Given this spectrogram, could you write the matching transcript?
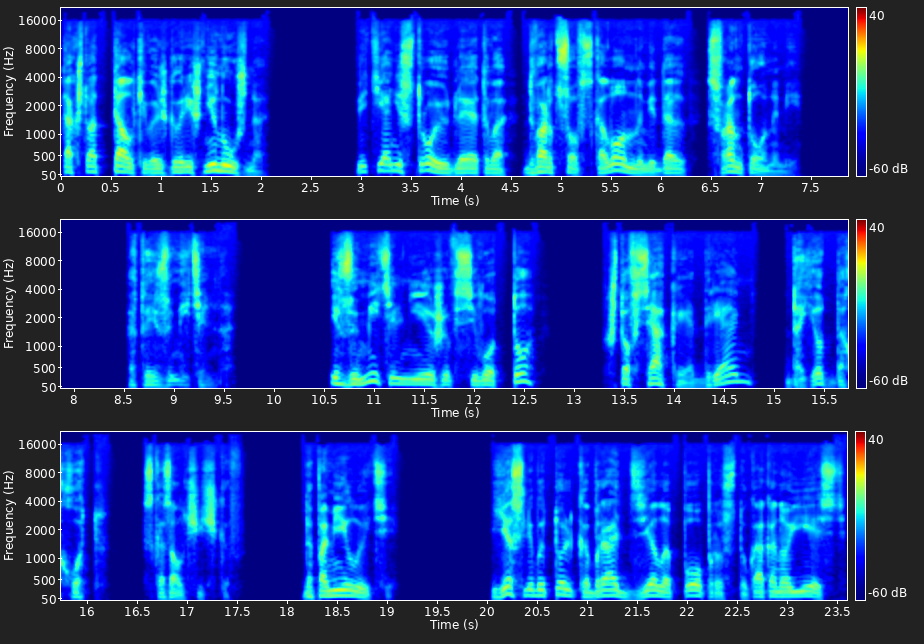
Так что отталкиваешь, говоришь, не нужно. Ведь я не строю для этого дворцов с колоннами да с фронтонами. Это изумительно. Изумительнее же всего то, что всякая дрянь дает доход, — сказал Чичиков. Да помилуйте, если бы только брать дело попросту, как оно есть,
